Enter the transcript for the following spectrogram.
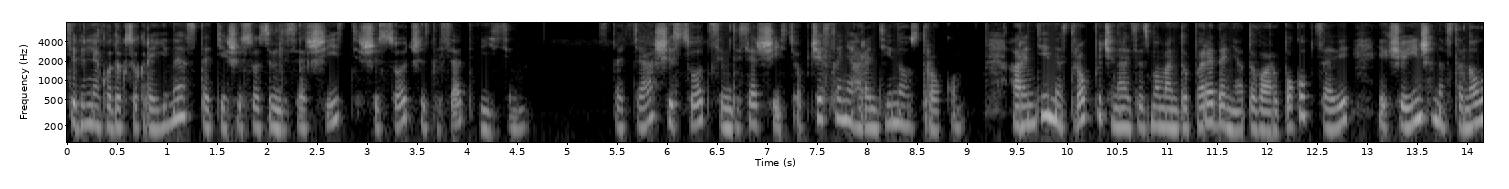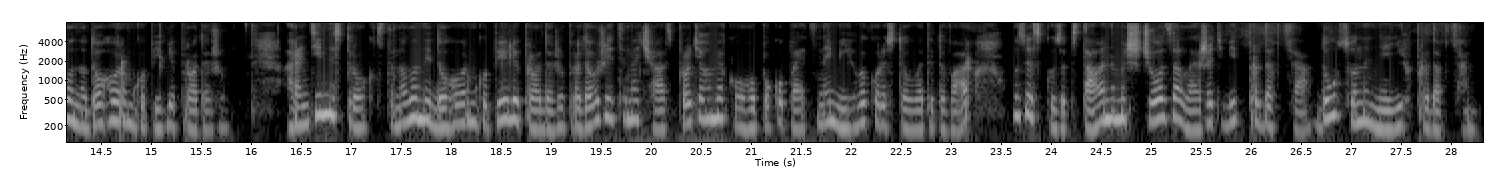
Цивільний кодекс України, статті 676, 668. Стаття 676. Обчислення гарантійного строку. Гарантійний строк починається з моменту передання товару покупцеві, якщо інше не встановлено договором купівлі-продажу. Гарантійний строк, встановлений договором купівлі-продажу, продовжується на час, протягом якого покупець не міг використовувати товар у зв'язку з обставинами, що залежать від продавця до усунення їх продавцем.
